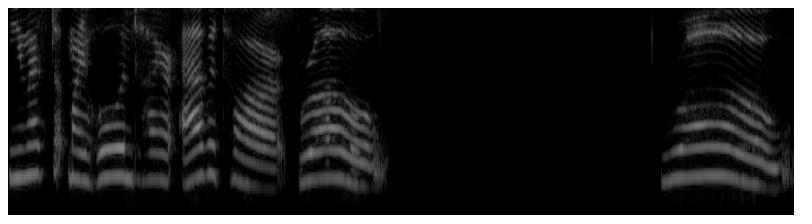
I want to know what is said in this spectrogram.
You messed up my whole entire avatar, bro. Bro.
